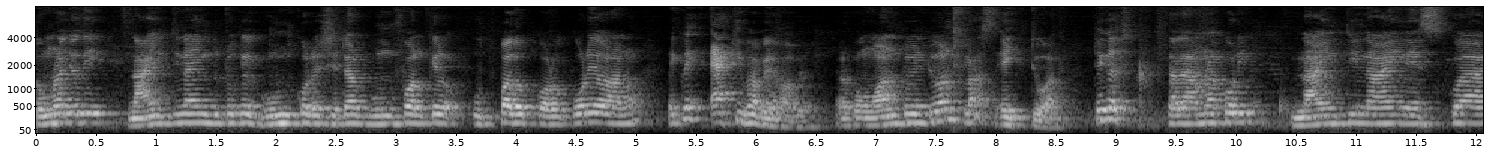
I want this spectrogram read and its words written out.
তোমরা যদি নাইনটি নাইন দুটোকে গুণ করে সেটার গুণফলকে উৎপাদক করো, করে আনো, দেখবে একইভাবে হবে। এরকম one twenty one plus eighty one ঠিক আছে? তাহলে আমরা করি ninety nine square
